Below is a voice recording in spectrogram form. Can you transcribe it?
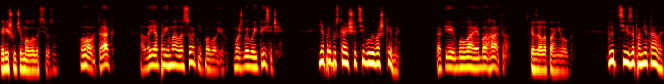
рішуче мовила Сюзан. О, так. Але я приймала сотні пологів, можливо, і тисячі. Я припускаю, що ці були важкими. Таких буває багато, сказала пані Ог. Ви б ці запам'ятали.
